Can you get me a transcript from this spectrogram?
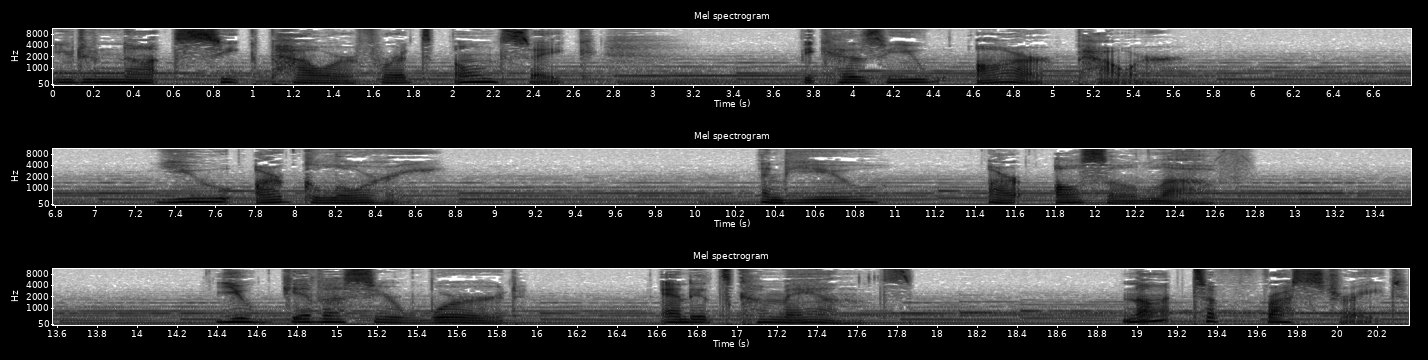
You do not seek power for its own sake, because you are power. You are glory. And you are also love. You give us your word and its commands, not to frustrate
